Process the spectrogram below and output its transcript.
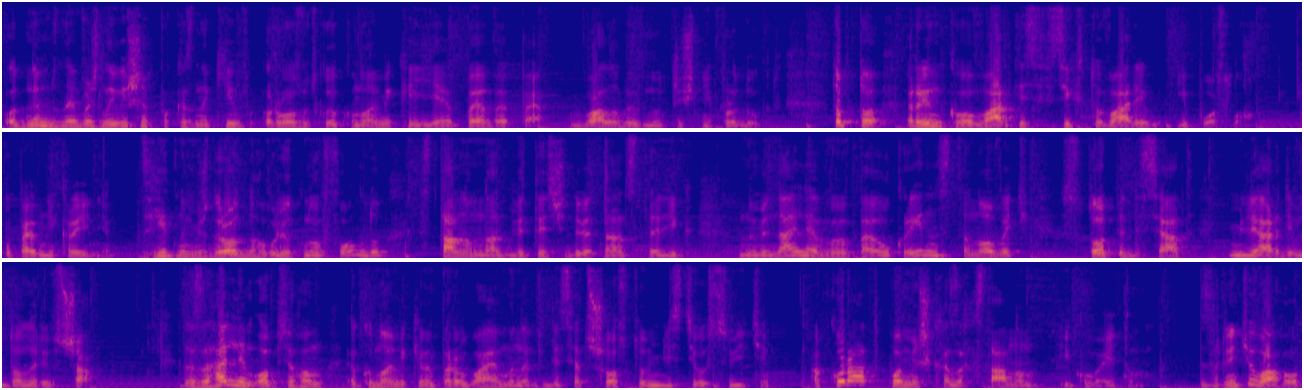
Одним з найважливіших показників розвитку економіки є ВВП валовий внутрішній продукт, тобто ринкова вартість всіх товарів і послуг у певній країні. Згідно міжнародного валютного фонду, станом на 2019 рік номінальне ВВП України становить 150 мільярдів доларів США. За загальним обсягом економіки ми перебуваємо на 56-му місці у світі, акурат поміж Казахстаном і Кувейтом. Зверніть увагу,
